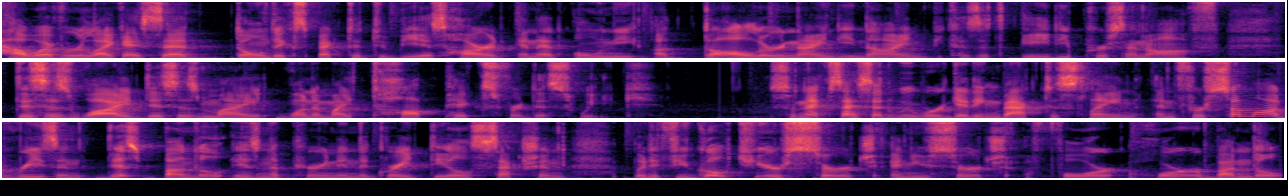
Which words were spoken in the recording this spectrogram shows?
However, like I said, don't expect it to be as hard and at only $1.99 because it's 80% off. This is why this is my one of my top picks for this week. So next I said we were getting back to Slain, and for some odd reason, this bundle isn't appearing in the Great Deals section, but if you go to your search and you search for Horror Bundle,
